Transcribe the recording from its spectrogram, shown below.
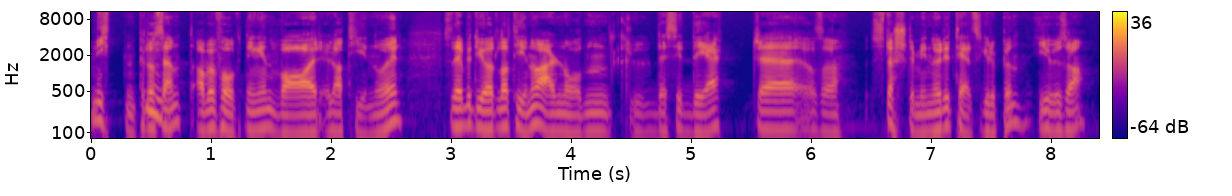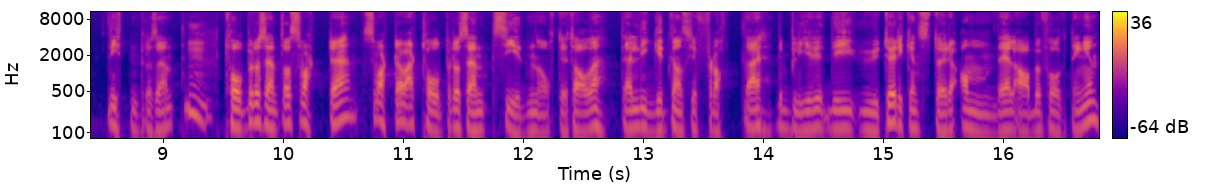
19 mm. av befolkningen var latinoer, så det betyr at latino er nå den desidert eh, altså, største minoritetsgruppen i USA. 19 mm. 12% var svarte. Svarte har vært 12% siden 80-tallet. Det har ligget ganske flatt der. Det blir, de utgjør ikke en større andel av befolkningen.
